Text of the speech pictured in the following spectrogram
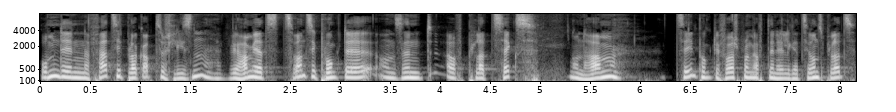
Um den Fazitblock abzuschließen, wir haben jetzt 20 Punkte und sind auf Platz 6 und haben 10 Punkte Vorsprung auf den Relegationsplatz.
